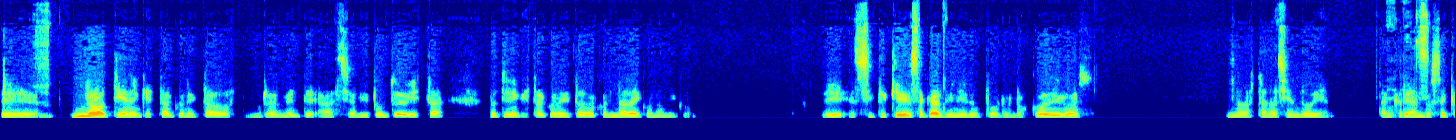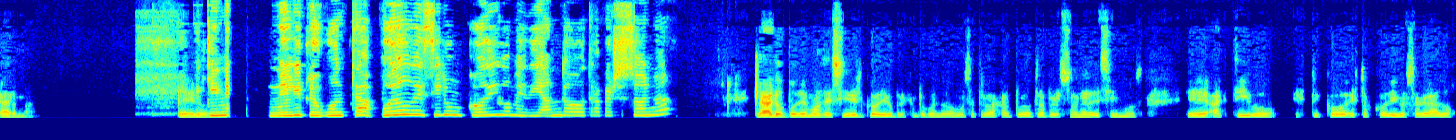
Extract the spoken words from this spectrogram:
Eh, no tienen que estar conectados realmente, hacia mi punto de vista, no tienen que estar conectados con nada económico. Eh, si te quieren sacar dinero por los códigos, no están haciendo bien, están creándose karma. Pero... Nelly pregunta, ¿puedo decir un código mediando a otra persona? Claro, podemos decir el código, por ejemplo, cuando vamos a trabajar por otra persona, decimos, eh, activo este, estos códigos sagrados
